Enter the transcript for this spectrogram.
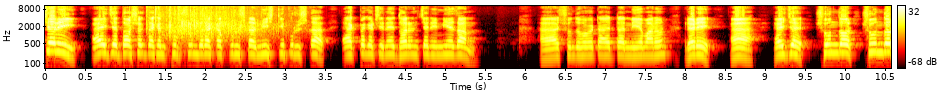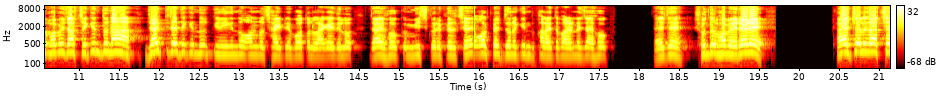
চেনি। এই যে দর্শক দেখেন খুব সুন্দর একটা পুরস্কার, মিষ্টি পুরস্কার। এক প্যাকেট চেনি, ধরেন চেনি, নিয়ে যান। হ্যাঁ সুন্দরভাবে টায়ারটা নিয়ে মানুন রেডি হ্যাঁ এই যে সুন্দর, সুন্দরভাবে যাচ্ছে, কিন্তু না, যাইতে যাইতে কিন্তু তিনি কিন্তু অন্য সাইডে বোতল লাগাই দিল। যাই হোক মিস করে ফেলছে। অল্পের জন্য কিন্তু ফালাইতে পারেনি, যাই হোক। এই যে সুন্দরভাবে রেডে এই চলে যাচ্ছে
